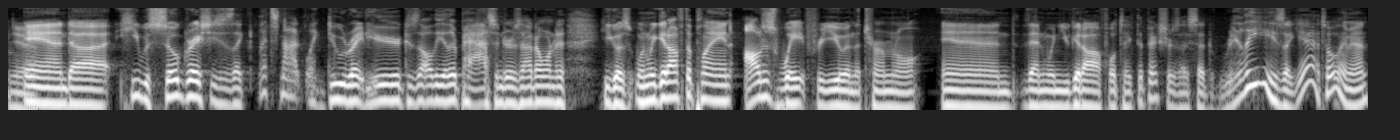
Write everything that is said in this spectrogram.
Yeah. And uh, he was so gracious. He's like, let's not like do right here because all the other passengers. I don't want to. He goes, when we get off the plane, I'll just wait for you in the terminal, and then when you get off, we'll take the pictures. I said, really? He's like, yeah, totally, man.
